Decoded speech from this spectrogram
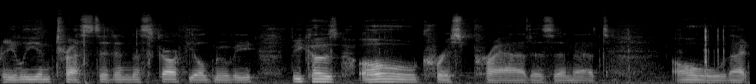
really interested in this Garfield movie because, oh, Chris Pratt is in it. Oh, that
